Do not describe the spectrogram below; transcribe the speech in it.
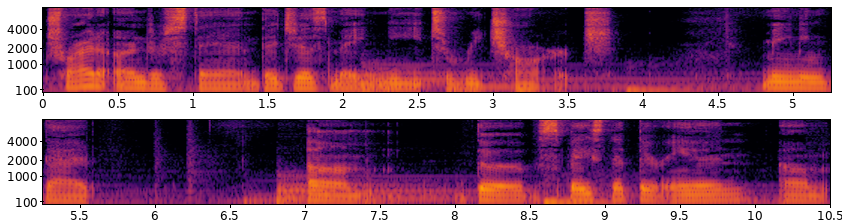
try to understand they just may need to recharge. Meaning that um, the space that they're in, um,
